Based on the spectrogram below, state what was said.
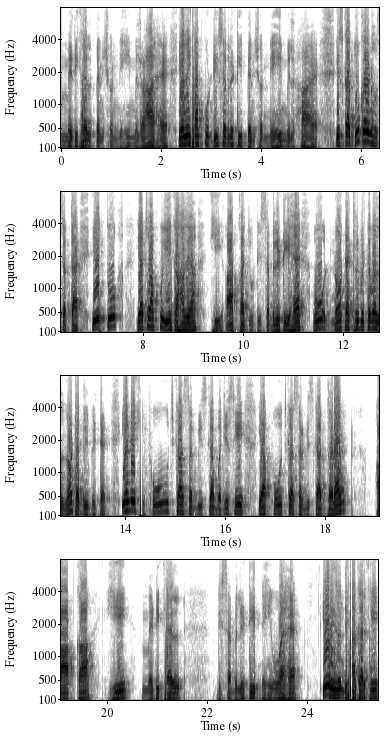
मेडिकल पेंशन नहीं मिल रहा है। यानी कि आपको डिसेबिलिटी पेंशन नहीं मिल रहा है। इसका दो कारण हो सकता है। एक तो या तो आपको ये कहा गया कि आपका जो डिसेबिलिटी है, वो नॉट एट्रीब्यूटेबल नॉट एग्रीबेटेड यानी कि फौज का सर्विस का वजह से, या फौज का सर्विस का दौरान आपका ये मेडिकल डिसेबिलिटी नहीं हुआ है। ये रीजन दिखा करके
